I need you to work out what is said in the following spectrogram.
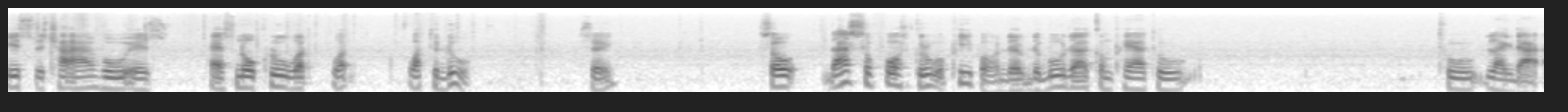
It's the child who is has no clue what, what, what to do. See? So that's the fourth group of people the, the Buddha compared to like that.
